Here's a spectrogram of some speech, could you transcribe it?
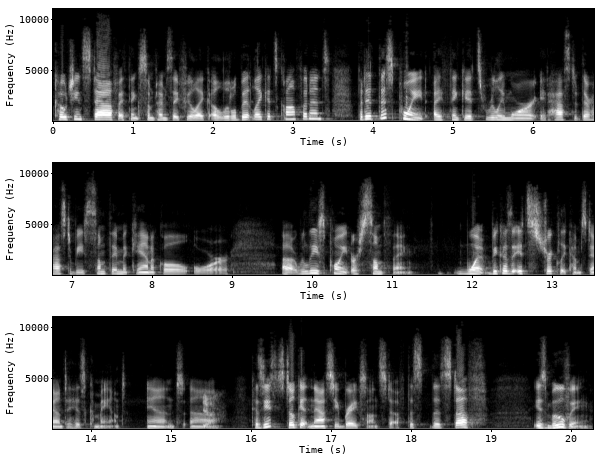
coaching staff, I think sometimes they feel like a little bit like it's confidence, but at this point, I think it's really more. It has to. There has to be something mechanical or a release point or something, when, because it strictly comes down to his command and. Uh, yeah because he's still getting nasty breaks on stuff. This the stuff is moving.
